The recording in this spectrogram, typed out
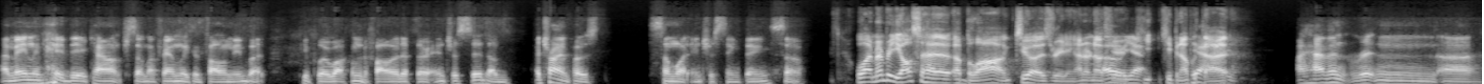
I mainly made the account so my family could follow me, but people are welcome to follow it if they're interested. I, I try and post somewhat interesting things. So Well, I remember you also had a, blog too. I was reading. I don't know if Oh, you're yeah. keep- keeping up with Yeah, that. I haven't written. Uh,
